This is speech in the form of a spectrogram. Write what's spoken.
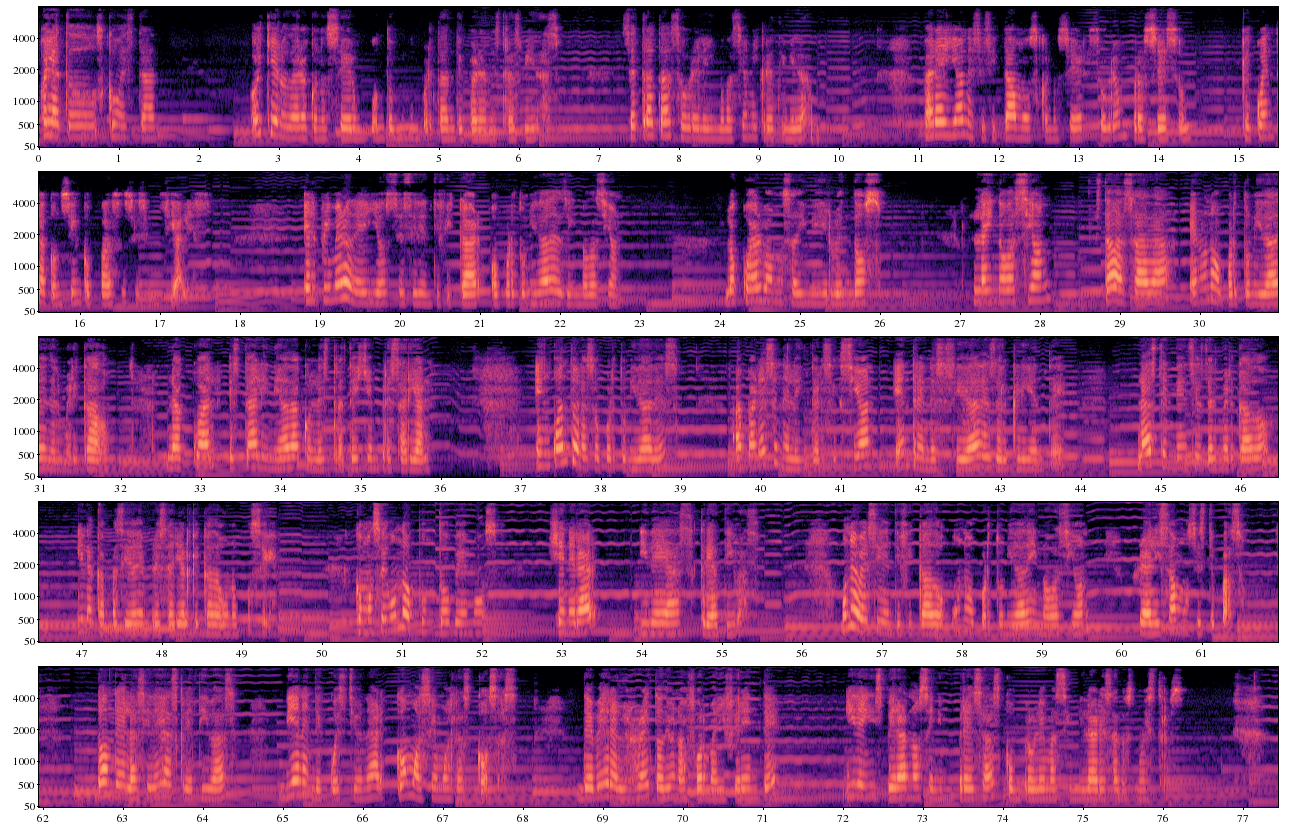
Hola a todos, ¿cómo están? Hoy quiero dar a conocer un punto muy importante para nuestras vidas. Se trata sobre la innovación y creatividad. Para ello necesitamos conocer sobre un proceso que cuenta con cinco pasos esenciales. El primero de ellos es identificar oportunidades de innovación, lo cual vamos a dividirlo en dos. La innovación está basada en una oportunidad en el mercado, la cual está alineada con la estrategia empresarial. En cuanto a las oportunidades, aparecen en la intersección entre necesidades del cliente, las tendencias del mercado y la capacidad empresarial que cada uno posee. Como segundo punto vemos generar ideas creativas. Una vez identificado una oportunidad de innovación, realizamos este paso, donde las ideas creativas vienen de cuestionar cómo hacemos las cosas, de ver el reto de una forma diferente y de inspirarnos en empresas con problemas similares a los nuestros.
